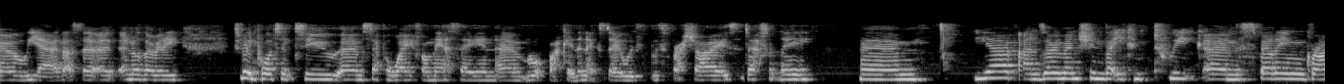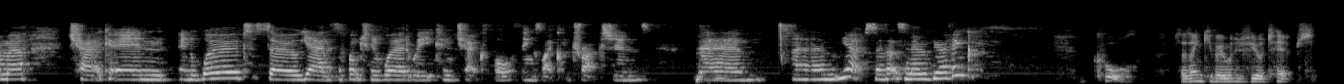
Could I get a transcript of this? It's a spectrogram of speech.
so yeah, that's a, a, another really it's really important to um, step away from the essay and um, look back at it the next day with, with fresh eyes, definitely. Um, yeah, and Zoe mentioned that you can tweak um, the spelling, grammar check in, in Word. So yeah, there's a function in Word where you can check for things like contractions. Um, um, yeah, so that's an overview, I think. Cool. So thank you very much for your tips.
